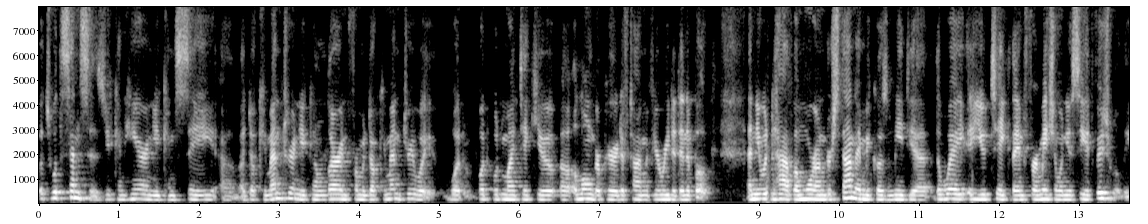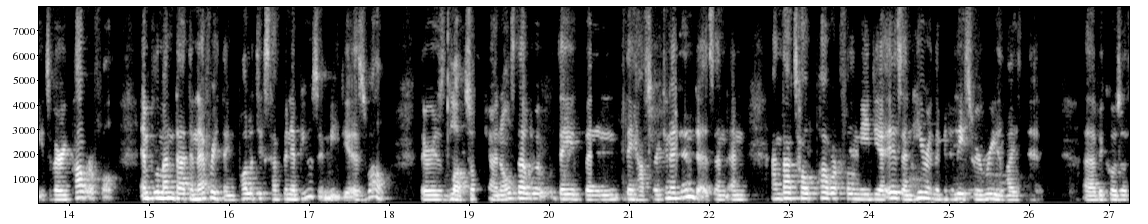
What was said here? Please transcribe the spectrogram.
it's with senses. You can hear and you can see um, a documentary and you can learn from a documentary what what what would might take you a, a, longer period of time if you read it in a book. And you would have a more understanding because media the way you take the information when you see it visually it's very powerful. Implement that in everything. Politics have been abusing media as well. There is lots of channels that they've been they have certain agendas and and and that's how powerful media is. And here in the middle east we realized it uh, because of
